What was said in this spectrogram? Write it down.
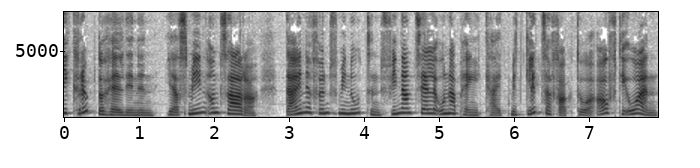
Die Kryptoheldinnen Jasmin und Sarah. Deine 5 Minuten finanzielle Unabhängigkeit mit Glitzerfaktor auf die Ohren.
